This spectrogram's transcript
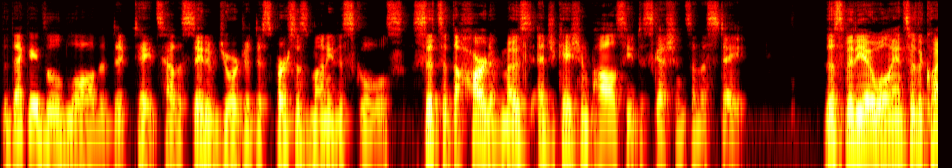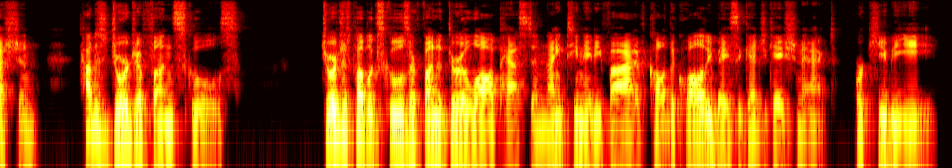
The decades old law that dictates how the state of Georgia disperses money to schools sits at the heart of most education policy discussions in the state. This video will answer the question How does Georgia fund schools? Georgia's public schools are funded through a law passed in 1985 called the Quality Basic Education Act, or QBE.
